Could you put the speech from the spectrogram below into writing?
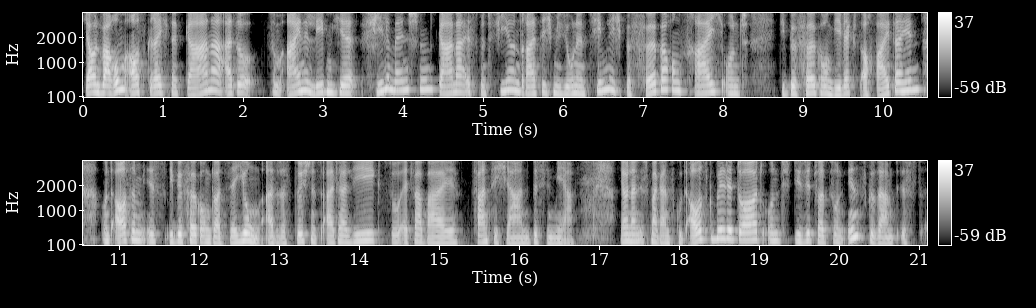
Ja, und warum ausgerechnet Ghana? Also zum einen leben hier viele Menschen. Ghana ist mit 34 Millionen ziemlich bevölkerungsreich und die Bevölkerung, die wächst auch weiterhin. Und außerdem ist die Bevölkerung dort sehr jung. Also das Durchschnittsalter liegt so etwa bei 20 Jahren, bisschen mehr. Ja, und dann ist man ganz gut ausgebildet dort und die Situation insgesamt ist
